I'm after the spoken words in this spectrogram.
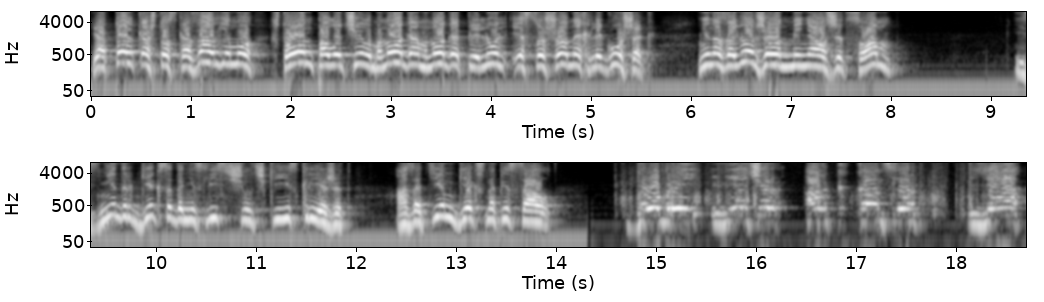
Я только что сказал ему, что он получил много-много пилюль из сушеных лягушек. Не назовет же он меня лжецом? Из недр Гекса донеслись щелчки и скрежет, а затем Гекс написал «Добрый вечер, арк-канцлер. Я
